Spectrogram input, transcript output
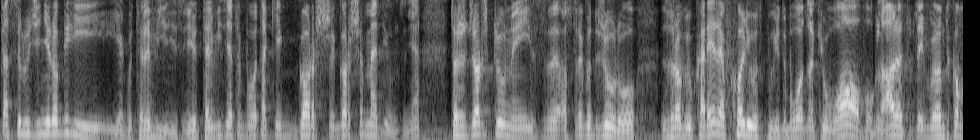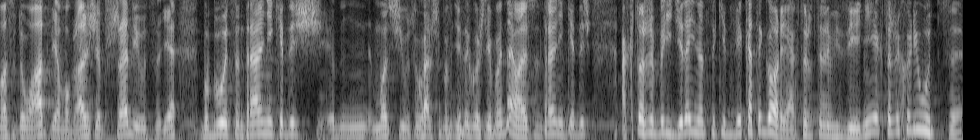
tacy ludzie nie robili jakby telewizji. Telewizja to było takie gorsze, gorsze medium, nie? To, że George Clooney z Ostrego Dżuru zrobił karierę w Hollywood później, to było takie wow, w ogóle, ale tutaj wyjątkowa sytuacja, w ogóle, ale się przebił, co nie? Bo były centralnie kiedyś, mm, młodsi słuchacze pewnie tego już nie pamiętają, ale centralnie kiedyś aktorzy byli dzieleni na takie dwie kategorie, aktorzy telewizyjni i aktorzy hollywoodcy.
